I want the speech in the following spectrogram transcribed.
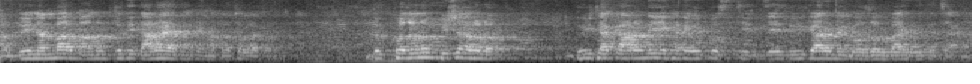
আর দুই নাম্বার মানুষ যদি দাঁড়ায় থাকে, হাঁটা করে। দুঃখজনক বিষয় হলো, দুইটা কারণে এখানে উপস্থিত, যে দুই কারণে গজল বাইর হতে চায় না।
